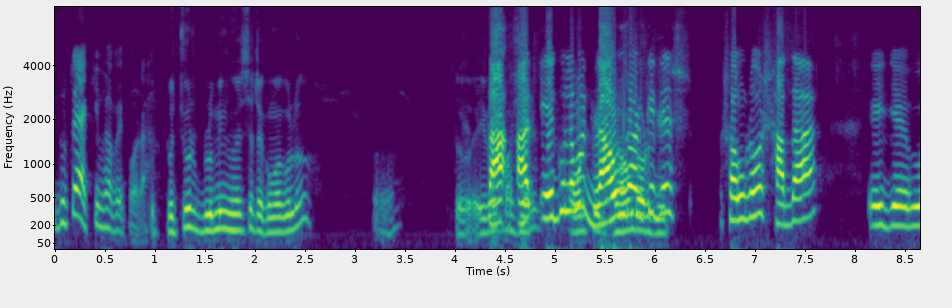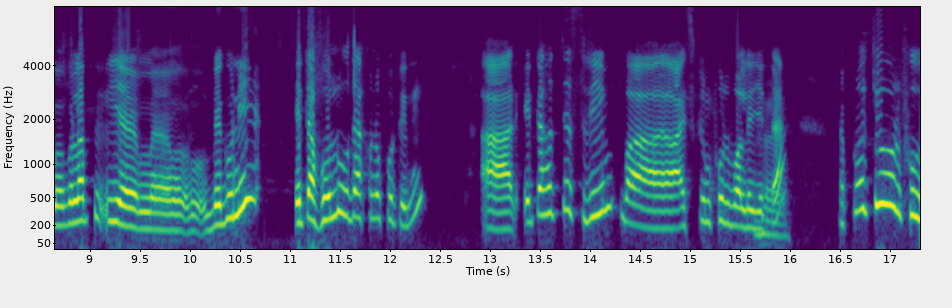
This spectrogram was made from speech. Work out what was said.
দুটো একই ভাবে করা। প্রচুর ব্লুমিং হয়েছে টেকুমাগুলো তো আর এগুলো আমার গ্রাউন্ড অর্কিডের সংগ্রহ সাদা এই যে গোলাপ ইয়ে বেগুনি এটা হলুদ এখনও ফোটেনি। আর এটা হচ্ছে শ্রিম বা আইসক্রিম ফুল বলে যেটা। হ্যাঁ। প্রচুর ফুল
